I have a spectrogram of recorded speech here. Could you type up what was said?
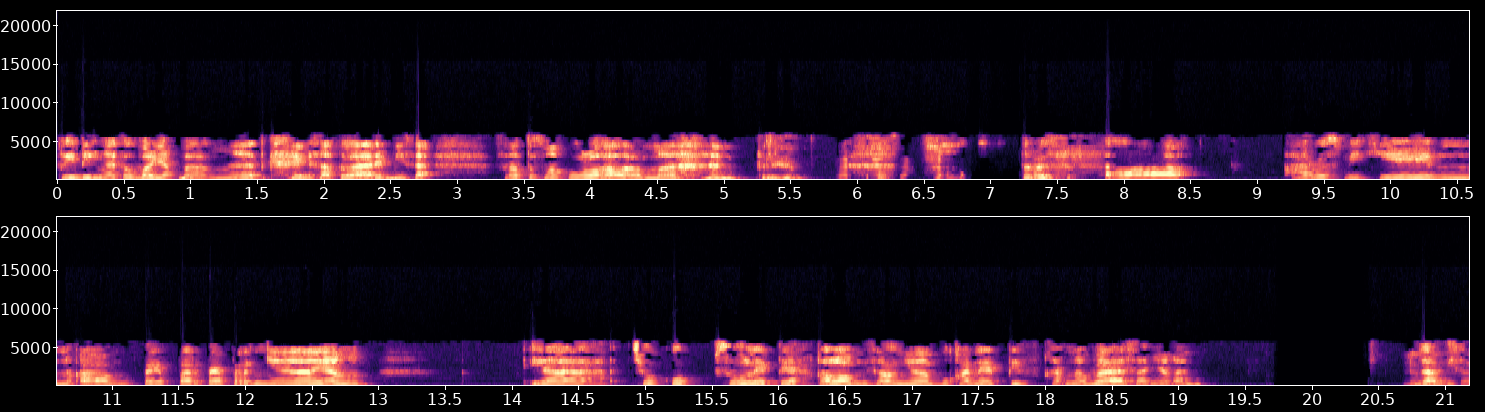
readingnya tuh banyak banget, kayak satu hari bisa 150 halaman. terus terus uh, harus bikin um, paper-papernya yang ya cukup sulit ya kalau misalnya bukan native. Karena bahasanya kan nggak bisa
